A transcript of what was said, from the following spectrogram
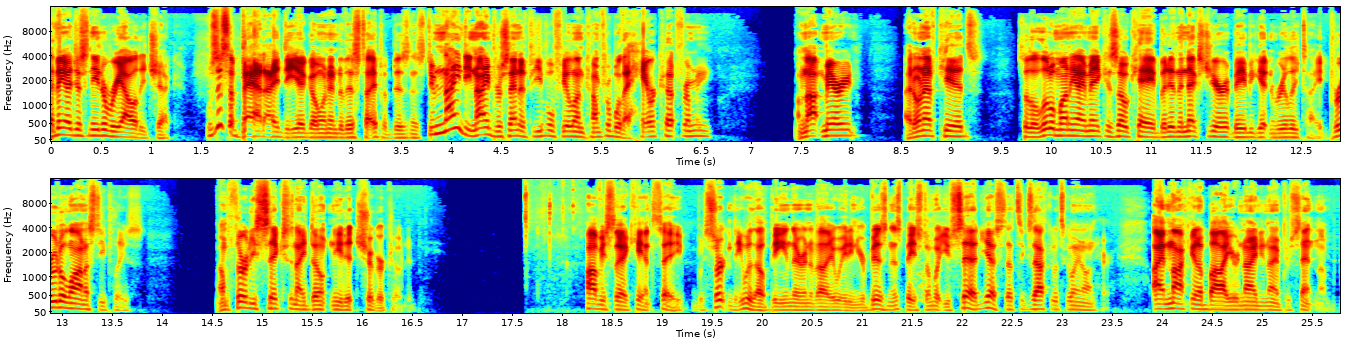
I think I just need a reality check. Was this a bad idea going into this type of business? Do 99% of people feel uncomfortable with a haircut from me? I'm not married. I don't have kids. So the little money I make is okay, but in the next year it may be getting really tight. Brutal honesty, please. I'm 36 and I don't need it sugar coated. Obviously, I can't say with certainty without being there and evaluating your business based on what you said. Yes, that's exactly what's going on here. I'm not going to buy your 99% number.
